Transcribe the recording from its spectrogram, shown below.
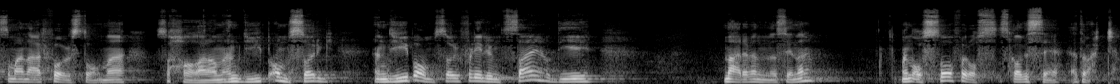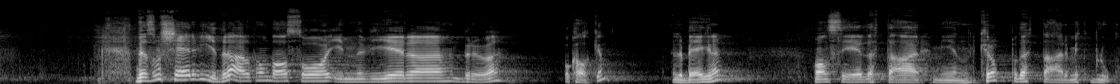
som er nært forestående, så har han en dyp omsorg. En dyp omsorg for de rundt seg og de nære vennene sine. Men også for oss, skal vi se etter hvert. Det som skjer videre, er at han da så innvier eh, brødet og kalken, eller begeret. Og han sier 'dette er min kropp, og dette er mitt blod'.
